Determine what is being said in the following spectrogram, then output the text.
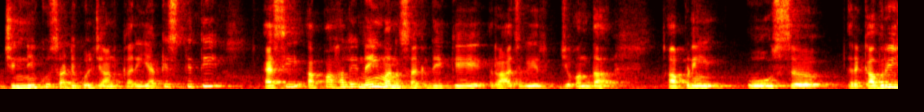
ਜਿੰਨੀ ਕੁ ਸਾਡੇ ਕੋਲ ਜਾਣਕਾਰੀ ਆ ਕਿ ਸਥਿਤੀ ਐਸੀ ਆਪਾਂ ਹਲੇ ਨਹੀਂ ਮੰਨ ਸਕਦੇ ਕਿ ਰਾਜਵੀਰ ਜਵੰਦਾ ਆਪਣੀ ਉਸ ਰਿਕਵਰੀ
